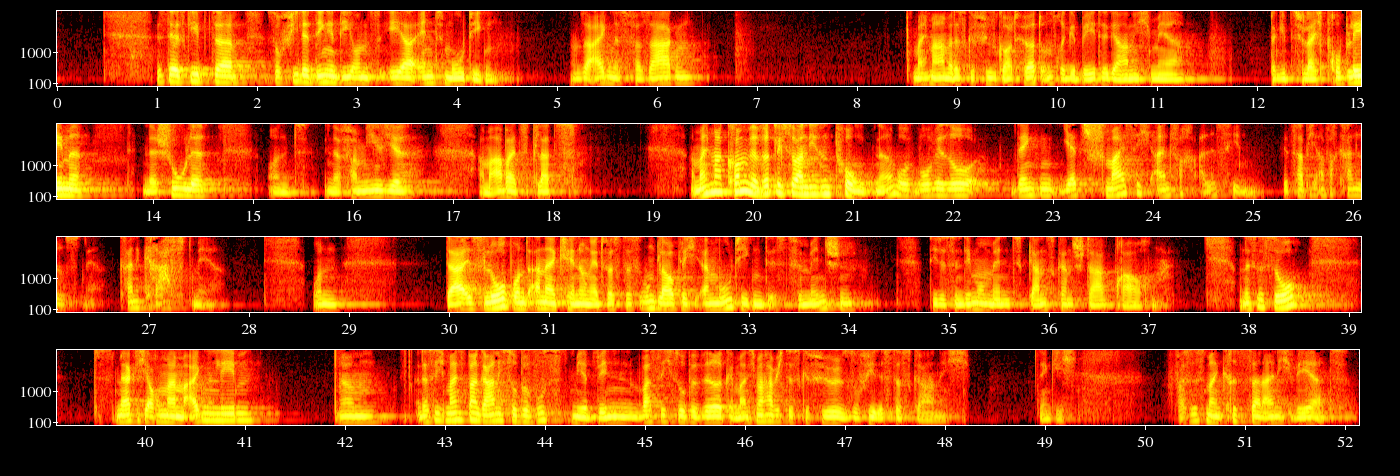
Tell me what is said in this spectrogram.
Wisst ihr, es gibt äh, so viele Dinge, die uns eher entmutigen. Unser eigenes Versagen, Manchmal haben wir das Gefühl, Gott hört unsere Gebete gar nicht mehr. Da gibt es vielleicht Probleme in der Schule und in der Familie, am Arbeitsplatz. Und manchmal kommen wir wirklich so an diesen Punkt, ne, wo, wo wir so denken, jetzt schmeiße ich einfach alles hin. Jetzt habe ich einfach keine Lust mehr, keine Kraft mehr. Und da ist Lob und Anerkennung etwas, das unglaublich ermutigend ist für Menschen, die das in dem Moment ganz, ganz stark brauchen. Und es ist so, das merke ich auch in meinem eigenen Leben, ähm, dass ich manchmal gar nicht so bewusst mir bin, was ich so bewirke. Manchmal habe ich das Gefühl, so viel ist das gar nicht. Denke ich, was ist mein Christsein eigentlich wert?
